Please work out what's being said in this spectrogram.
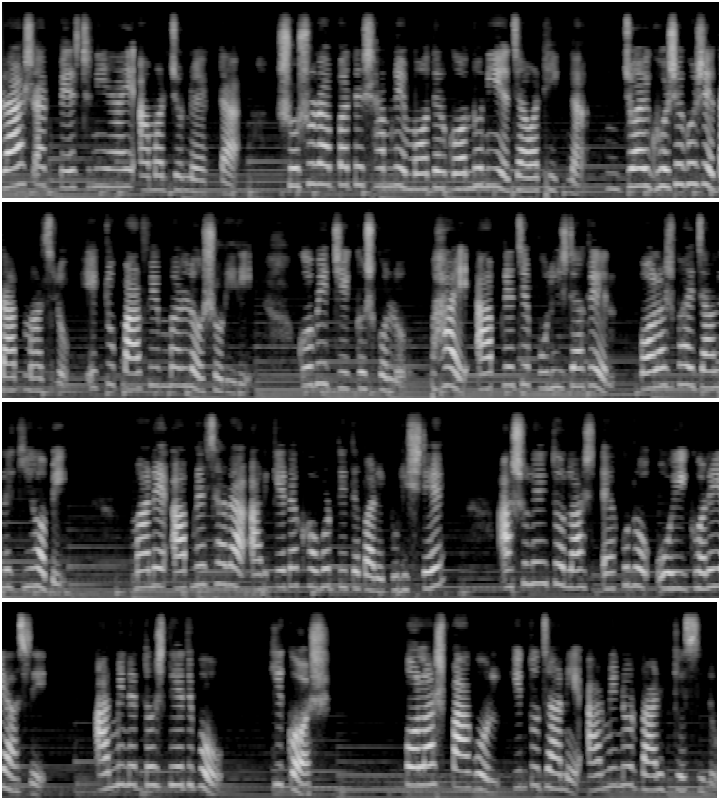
ব্রাশ আর পেস্ট নিয়ে আয় আমার জন্য একটা। শ্বশুর আব্বাদের সামনে মদের গন্ধ নিয়ে যাওয়া ঠিক না। জয় ঘষে ঘষে দাঁত মাজলো, একটু পারফিউম মারলো শরীরে। কবির জিজ্ঞেস করল, ভাই, আপনি যে পুলিশ ডাকলেন, পলাশ ভাই জানলে কি হবে? মানে আপনি ছাড়া আর কেডা খবর দিতে পারে পুলিশে? আসলেই তো লাশ এখনও ওই ঘরেই আছে। আর্মিনের দোষ দিয়ে দিব? কি কস? পলাশ পাগল, কিন্তু জানে আর্মিন বাড়ি গেছিল।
